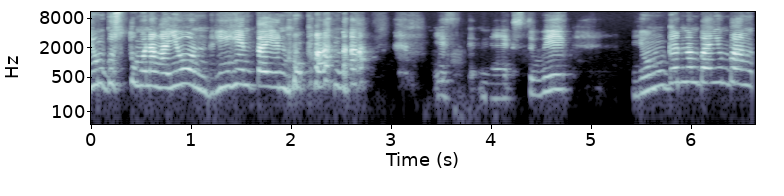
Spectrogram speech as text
yung gusto mo na ngayon, hihintayin mo pa na. Is next week. Yung ganun ba, yung bang,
